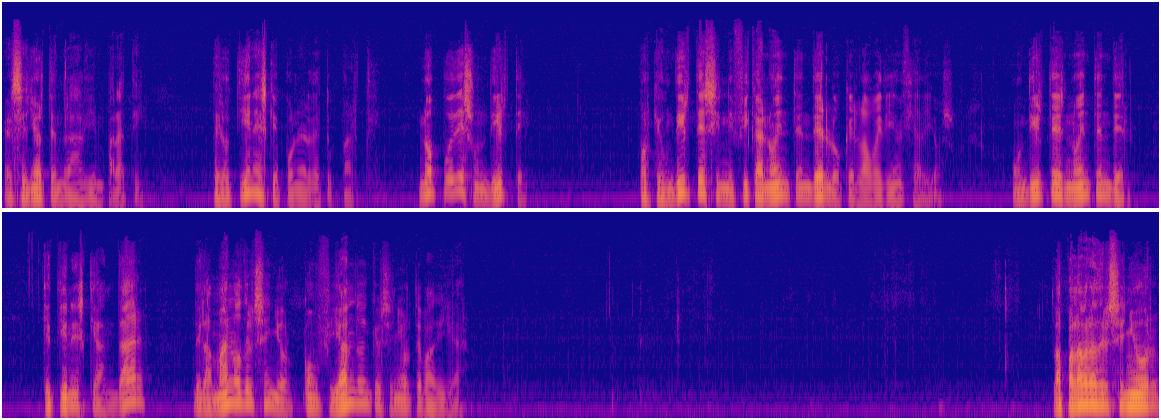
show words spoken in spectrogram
El Señor tendrá alguien para ti. Pero tienes que poner de tu parte. No puedes hundirte. Porque hundirte significa no entender lo que es la obediencia a Dios. Hundirte es no entender que tienes que andar de la mano del Señor, confiando en que el Señor te va a guiar. La palabra del Señor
